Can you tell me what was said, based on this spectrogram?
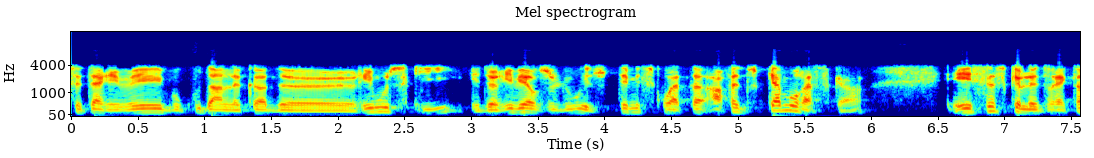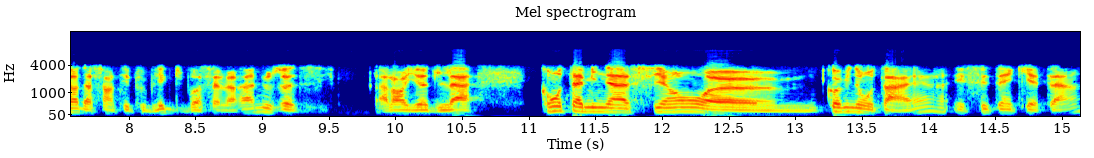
C'est arrivé beaucoup dans le cas de Rimouski et de Rivière-du-Loup et du Témiscouata, en fait du Kamouraska, et c'est ce que le directeur de la santé publique du Bas-Saint-Laurent nous a dit. Alors, il y a de la contamination euh, communautaire et c'est inquiétant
